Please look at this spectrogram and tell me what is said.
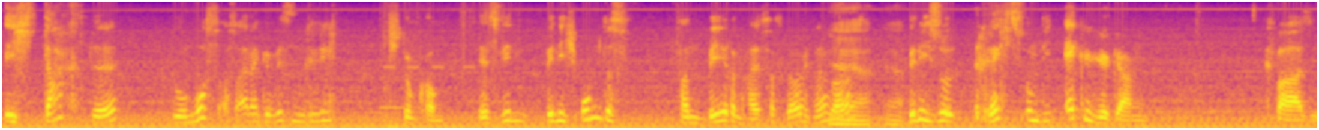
ich dachte, du musst aus einer gewissen Richtung kommen. Deswegen bin ich um das Van Beeren heißt das, glaube ich, ne? Ja, das? ja, ja. bin ich so rechts um die Ecke gegangen. Quasi.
